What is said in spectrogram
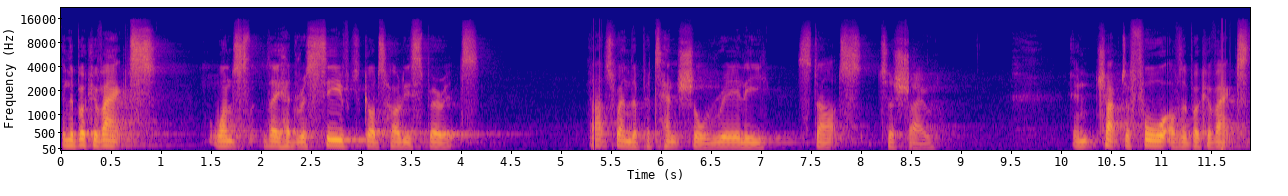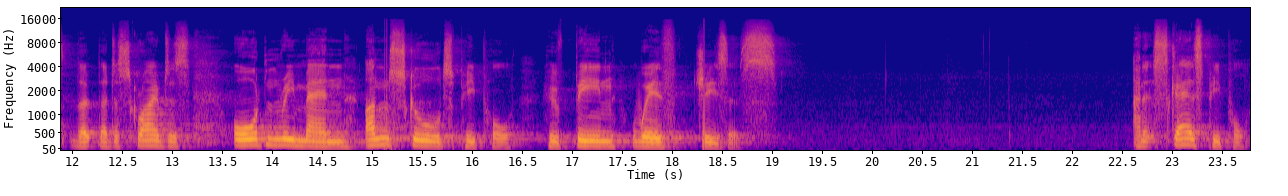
In the book of Acts, once they had received God's Holy Spirit, that's when the potential really starts to show. In chapter 4 of the book of Acts, they're described as ordinary men, unschooled people who've been with Jesus. And it scares people.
